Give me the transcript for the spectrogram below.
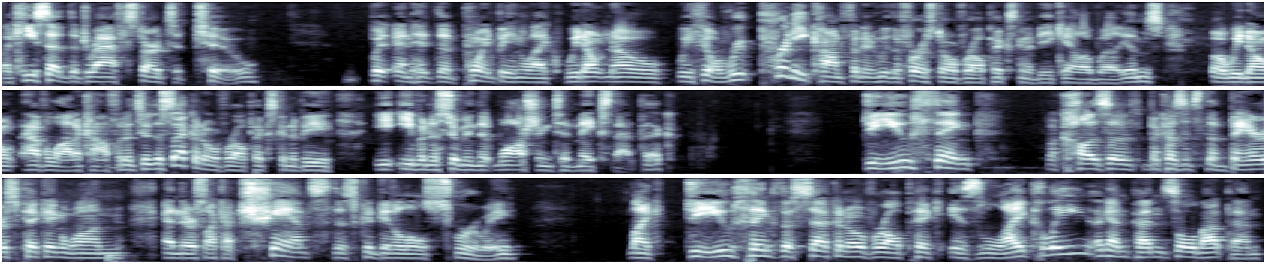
Like he said, the draft starts at two, but and the point being, like we don't know. We feel re- pretty confident who the first overall pick is going to be, Caleb Williams, but we don't have a lot of confidence who the second overall pick is going to be, e- even assuming that Washington makes that pick. Do you think? Because of because it's the Bears picking one, and there's like a chance this could get a little screwy like, do you think the second overall pick is likely, again, pencil, not pen,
